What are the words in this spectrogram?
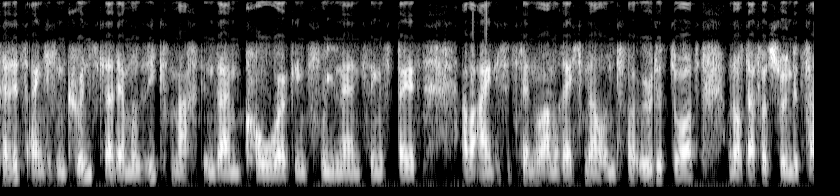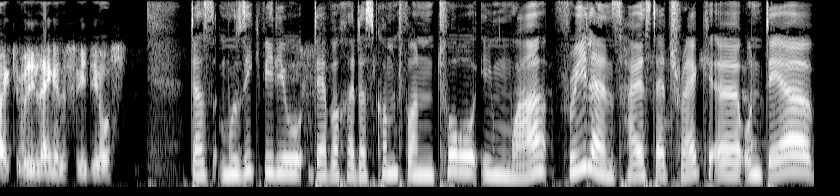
Da sitzt eigentlich ein Künstler, der Musik macht in seinem Coworking, Freelancing Space. Aber eigentlich sitzt er nur am Rechner und verödet dort. Und auch das wird schön gezeigt über die Länge des Videos. Das Musikvideo der Woche, das kommt von Toro y Moi. Freelance heißt der Track äh, und der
